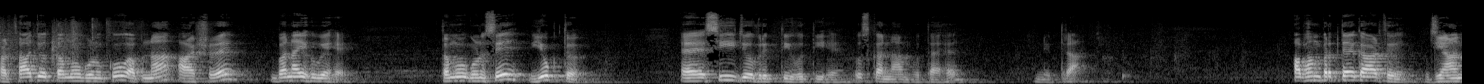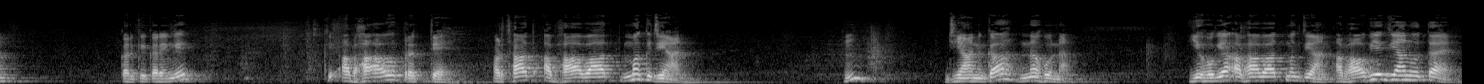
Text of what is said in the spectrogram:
अर्थात जो तमोगुण को अपना आश्रय बनाए हुए है। तमोगुण से युक्त ऐसी जो वृत्ति होती है, उसका नाम होता है निद्रा। अब हम प्रत्यय का अर्थ ज्ञान करके करेंगे। कि अभाव प्रत्यय अर्थात अभावात्मक ज्ञान। हम्म? ज्ञान का न होना। ये हो गया अभावात्मक ज्ञान। अभाव भी एक ज्ञान होता है।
